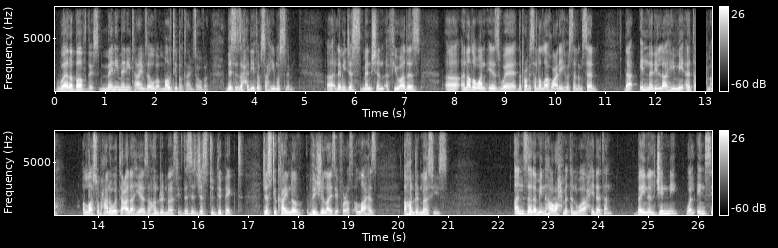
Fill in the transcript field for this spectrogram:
well above this, many, many times over, multiple times over. This is a hadith of Sahih Muslim. Uh, let me just mention a few others. Uh, another one is where the Prophet ﷺ said that, Inna lillahi mi'ata. Allah subhanahu wa ta'ala, He has a hundred mercies. This is just to depict, just to kind of visualize it for us. Allah has a hundred mercies. أنزل منها رحمة واحدة بين الجن والإنس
